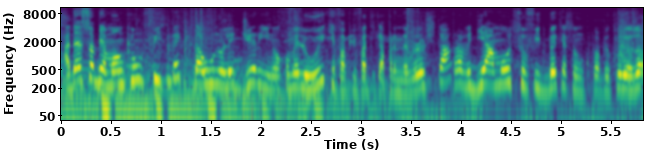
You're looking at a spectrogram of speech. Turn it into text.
Adesso abbiamo anche un feedback da uno leggerino come lui, che fa più fatica a prendere velocità, però vediamo il suo feedback che sono proprio curioso.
